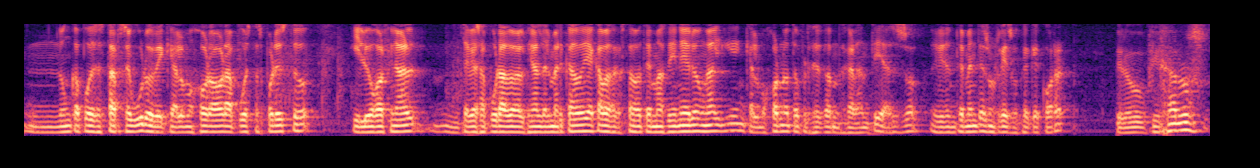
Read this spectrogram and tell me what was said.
Nunca puedes estar seguro de que a lo mejor ahora apuestas por esto y luego al final te ves apurado al final del mercado y acabas gastándote más dinero en alguien que a lo mejor no te ofrece tantas garantías. Eso, evidentemente, es un riesgo que hay que correr. Pero fijaros,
